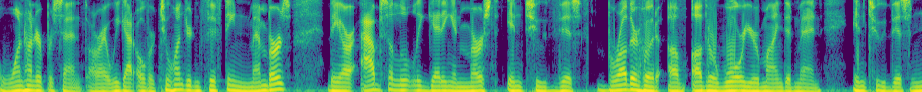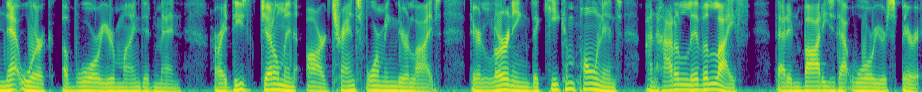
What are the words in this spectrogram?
100%. All right, we got over 215 members. They are absolutely getting immersed into this brotherhood of other warrior minded men, into this network of warrior minded men. All right, these gentlemen are transforming their lives. They're learning the key components on how to live a life that embodies that warrior spirit.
